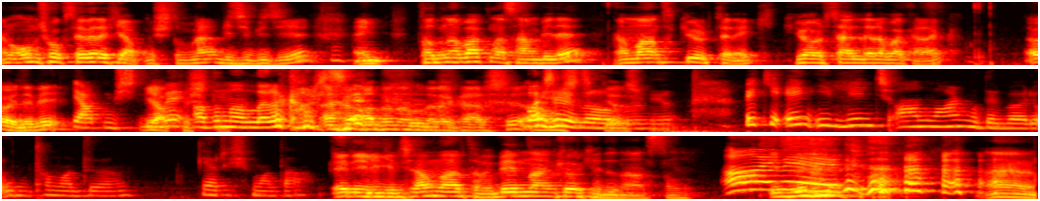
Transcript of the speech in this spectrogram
Yani onu çok severek yapmıştım ben bici biciyi. Yani tadına bakmasam bile yani mantık yürüterek, görsellere bakarak öyle bir Yapmıştın ve Yapmıştım. Adanalılara karşı Adanalılara karşı başarılı oldun diyor. Peki en ilginç an var mıdır böyle unutamadığın yarışmada? En ilginç an var tabii. Benim nankör kedi dansım. Aa evet. Aynen.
